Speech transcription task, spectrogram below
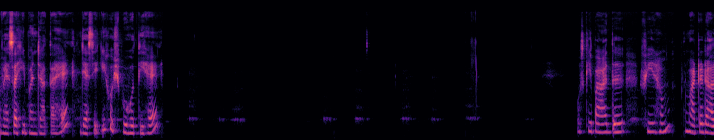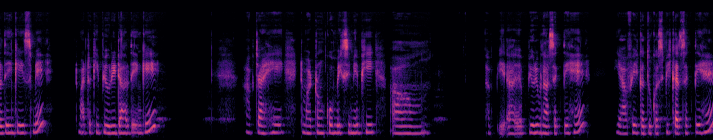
वैसा ही बन जाता है जैसे कि खुशबू होती है। उसके बाद फिर हम टमाटर डाल देंगे इसमें, टमाटर की प्यूरी डाल देंगे। आप चाहें टमाटरों को मिक्सी में भी प्यूरी बना सकते हैं। या फिर कद्दूकस भी कर सकते हैं।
